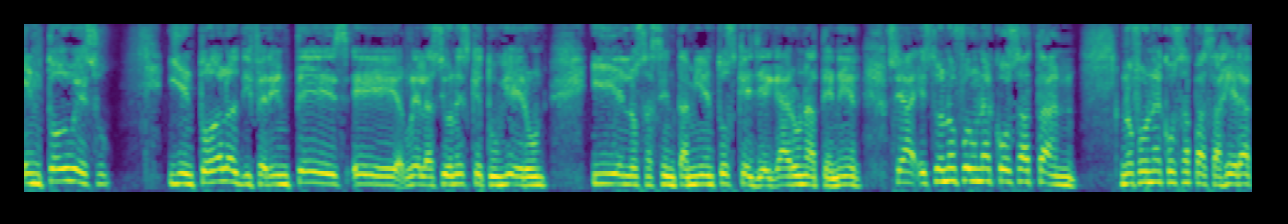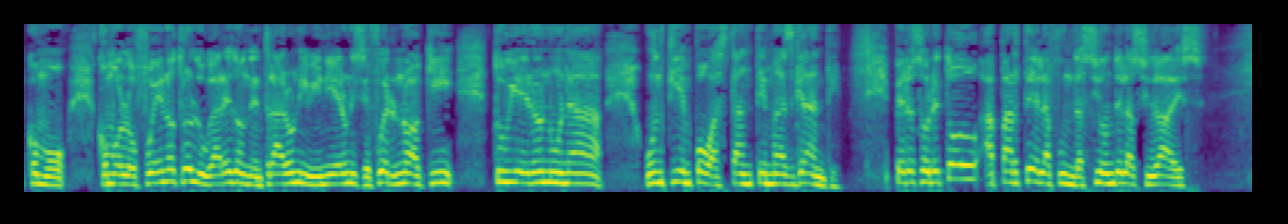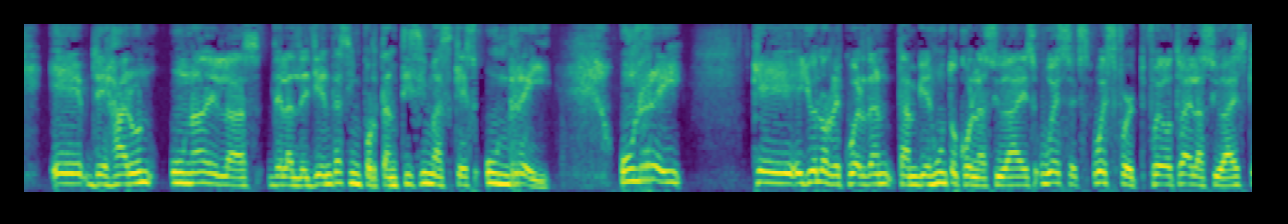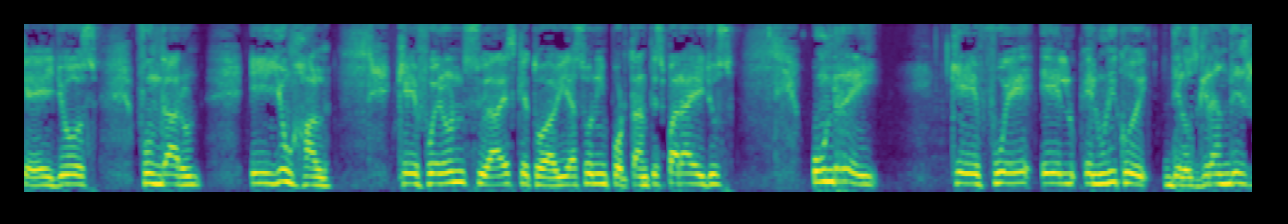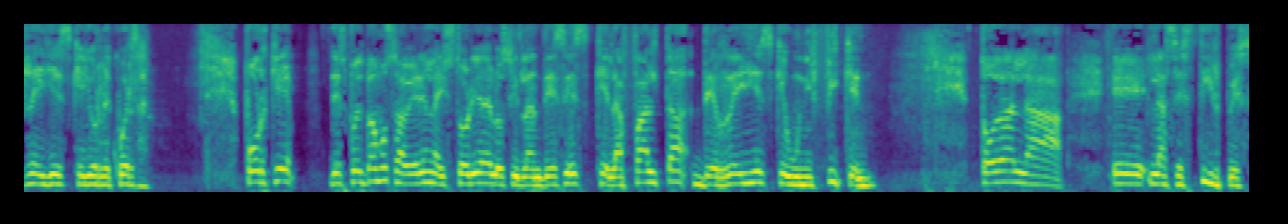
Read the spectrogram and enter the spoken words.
En todo eso, y en todas las diferentes eh, relaciones que tuvieron y en los asentamientos que llegaron a tener. O sea, esto no fue una cosa tan, no fue una cosa pasajera como, como lo fue en otros lugares donde entraron y vinieron y se fueron. No, aquí tuvieron una, un tiempo bastante más grande. Pero sobre todo, aparte de la fundación de las ciudades, eh, dejaron una de las, de las leyendas importantísimas que es un rey. Un rey que ellos lo recuerdan también junto con las ciudades Wessex, Wexford fue otra de las ciudades que ellos fundaron y Junghal que fueron ciudades que todavía son importantes para ellos un rey que fue el, único de los grandes reyes que ellos recuerdan porque Después vamos a ver en la historia de los irlandeses que la falta de reyes que unifiquen todas la, eh, las estirpes,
